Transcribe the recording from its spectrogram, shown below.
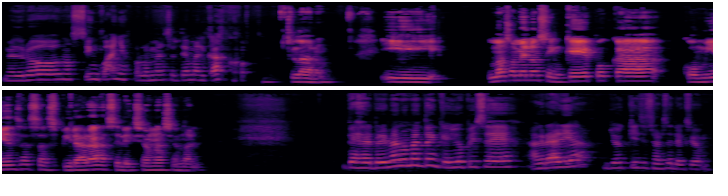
Me duró unos cinco años por lo menos el tema del casco. Claro. Y más o menos en qué época comienzas a aspirar a la selección nacional. Desde el primer momento en que yo pisé agraria, yo quise ser selección.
